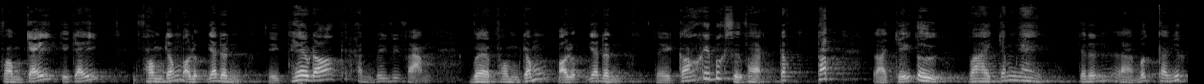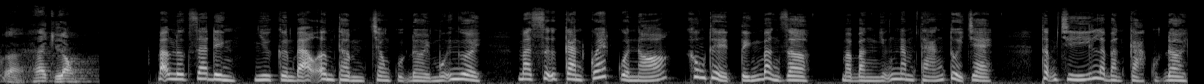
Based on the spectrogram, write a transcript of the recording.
phòng cháy, chữa cháy, phòng chống bạo lực gia đình thì theo đó các hành vi vi phạm về phòng chống bạo lực gia đình thì có cái mức xử phạt rất thấp là chỉ từ vài trăm ngàn cho đến là mức cao nhất là 2 triệu đồng. Bạo lực gia đình như cơn bão âm thầm trong cuộc đời mỗi người, mà sự càn quét của nó không thể tính bằng giờ mà bằng những năm tháng tuổi trẻ, thậm chí là bằng cả cuộc đời.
